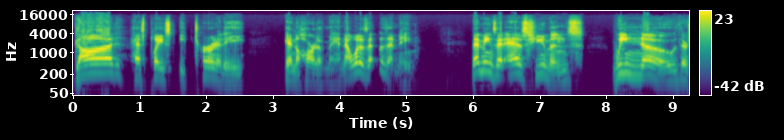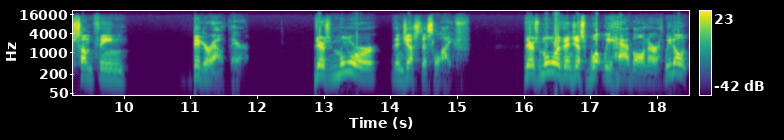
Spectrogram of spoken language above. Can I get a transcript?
God has placed eternity in the heart of man. Now, what does that, what does that mean? That means that as humans, we know there's something bigger out there. There's more than just this life. there's more than just what we have on earth. We don't,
